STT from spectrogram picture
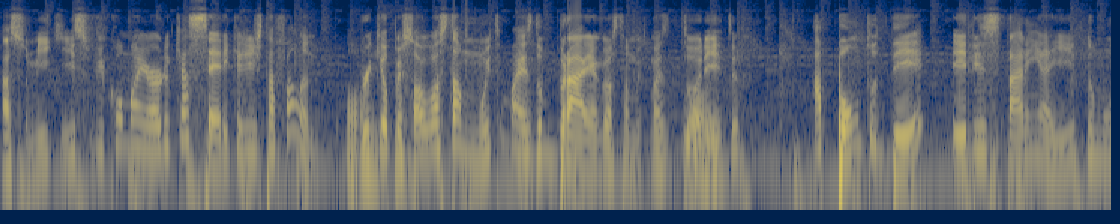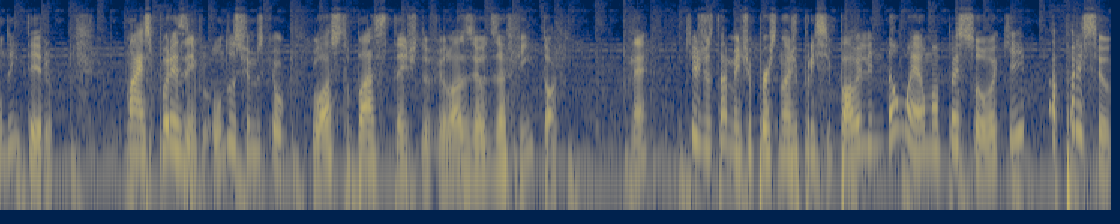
assumir que isso ficou maior do que a série que a gente tá falando. Porque o pessoal gosta muito mais do Brian, gosta muito mais do Toreto, a ponto de eles estarem aí no mundo inteiro. Mas, por exemplo, um dos filmes que eu gosto bastante do Velozes é o Desafio em Tóquio, né? Que justamente o personagem principal, ele não é uma pessoa que apareceu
